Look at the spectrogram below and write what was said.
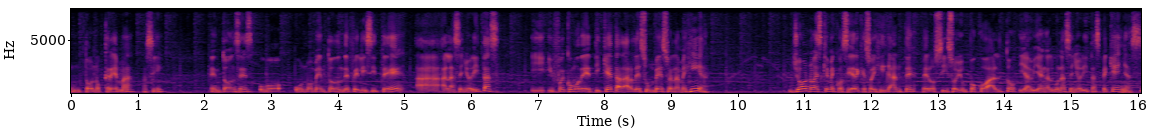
un tono crema, así. Entonces hubo un momento donde felicité a, a las señoritas y, y fue como de etiqueta darles un beso en la mejilla. Yo no es que me considere que soy gigante, pero sí soy un poco alto y habían algunas señoritas pequeñas.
